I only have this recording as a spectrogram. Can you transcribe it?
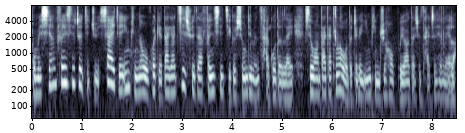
我们先分析这几句，下一节音频呢，我会给大家继续再分析几个兄弟们踩过的雷。希望大家听了我的这个音频之后，不要再去踩这些雷了。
